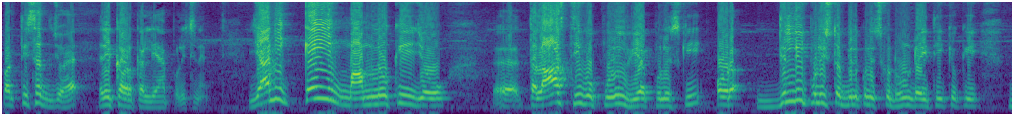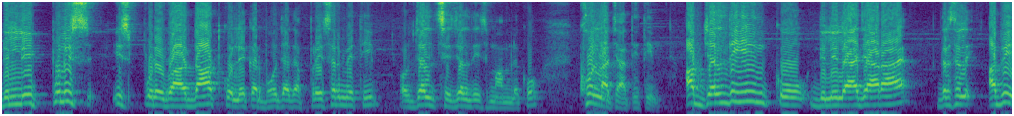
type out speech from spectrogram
प्रतिशत जो है रिकवर कर लिया है पुलिस ने। यानी कई मामलों की जो तलाश थी वो पूरी हुई है पुलिस की और दिल्ली पुलिस तो बिल्कुल इसको ढूंढ रही थी क्योंकि दिल्ली पुलिस इस पूरे वारदात को लेकर बहुत ज़्यादा प्रेशर में थी और जल्द से जल्द इस मामले को खोलना चाहती थी। अब जल्दी ही इनको दिल्ली लाया जा रहा है। दरअसल अभी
